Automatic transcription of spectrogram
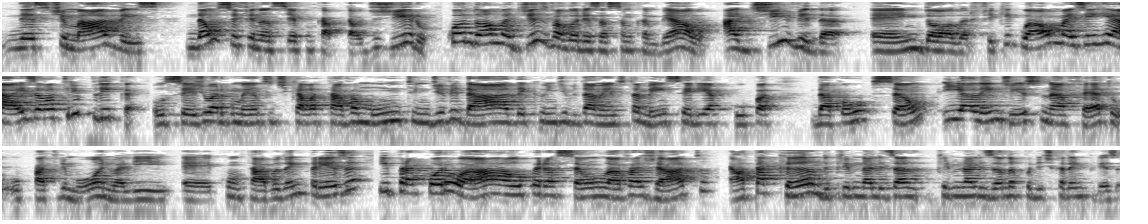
inestimáveis, não se financia com capital de giro, quando há uma desvalorização cambial, a dívida é, em dólar fica igual, mas em reais ela triplica. Ou seja, o argumento de que ela estava muito endividada e que o endividamento também seria culpa da corrupção e além disso, né, afeta o patrimônio ali é, contábil da empresa e para coroar a operação Lava Jato, atacando e criminaliza criminalizando a política da empresa.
